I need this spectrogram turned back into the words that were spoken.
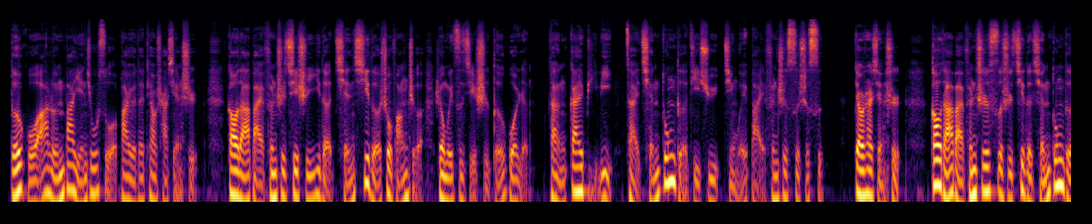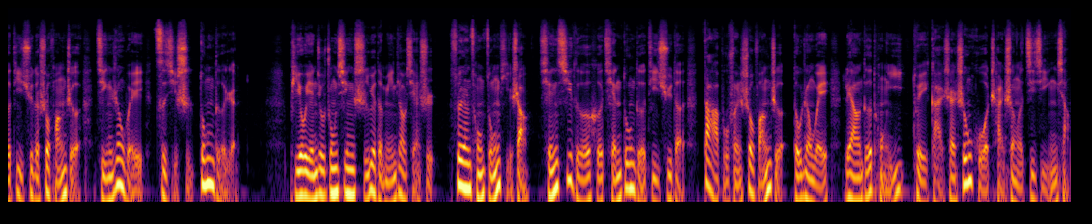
德国阿伦巴研究所八月的调查显示，高达百分之七十一的前西德受访者认为自己是德国人，但该比例在前东德地区仅为百分之四十四。调查显示，高达百分之四十七的前东德地区的受访者仅认为自己是东德人。皮尤研究中心十月的民调显示，虽然从总体上，前西德和前东德地区的大部分受访者都认为两德统一对改善生活产生了积极影响，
